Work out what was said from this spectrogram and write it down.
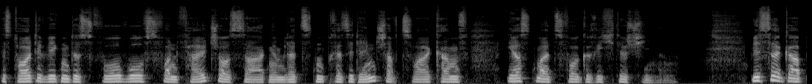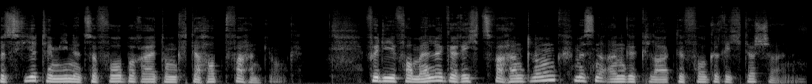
ist heute wegen des Vorwurfs von Falschaussagen im letzten Präsidentschaftswahlkampf erstmals vor Gericht erschienen. Bisher gab es vier Termine zur Vorbereitung der Hauptverhandlung. Für die formelle Gerichtsverhandlung müssen Angeklagte vor Gericht erscheinen.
